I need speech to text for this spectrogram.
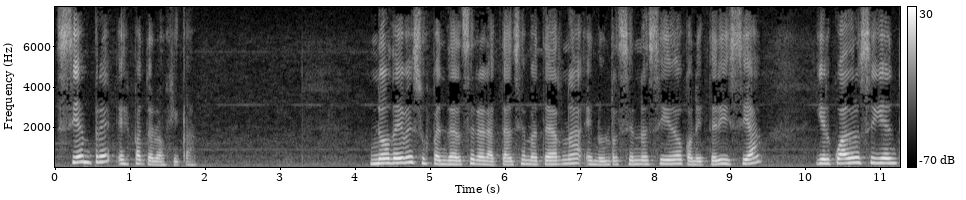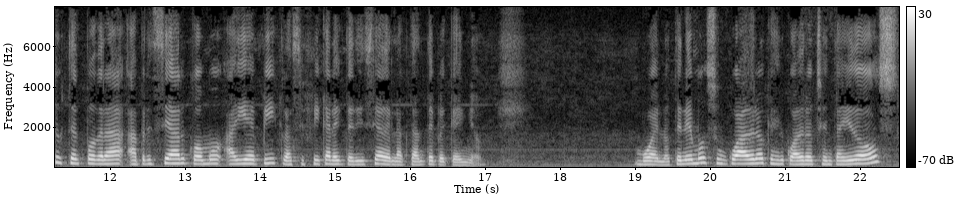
siempre es patológica. No debe suspenderse la lactancia materna en un recién nacido con ictericia y el cuadro siguiente usted podrá apreciar cómo IEPI clasifica la ictericia del lactante pequeño. Bueno, tenemos un cuadro que es el cuadro 82,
